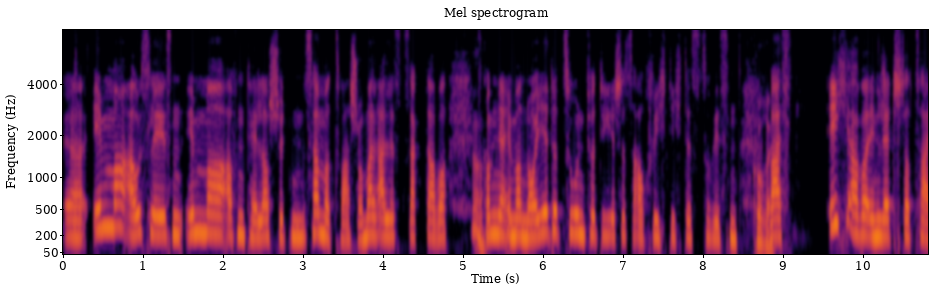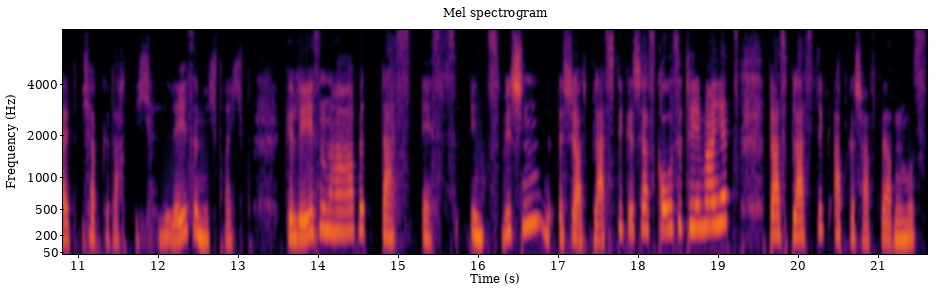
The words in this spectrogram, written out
äh, immer auslesen, immer auf den Teller schütten. Das haben wir zwar schon mal alles gesagt, aber ja. es kommen ja immer neue dazu und für die ist es auch wichtig, das zu wissen. Korrekt. Was ich aber in letzter Zeit, ich habe gedacht, ich lese nicht recht, gelesen habe, dass es inzwischen, ist ja Plastik ist ja das große Thema jetzt, dass Plastik abgeschafft werden muss.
